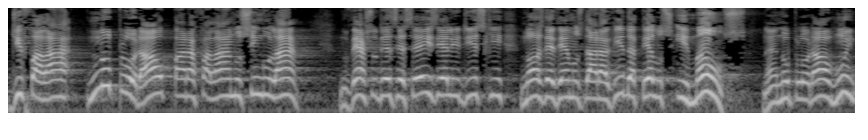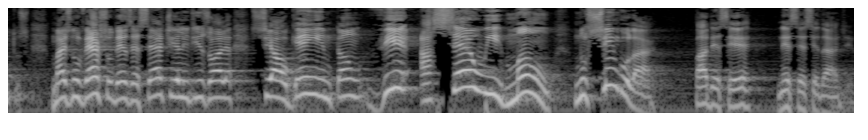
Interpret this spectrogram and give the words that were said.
de falar no plural para falar no singular. No verso 16 ele diz que nós devemos dar a vida pelos irmãos, né, no plural muitos. Mas no verso 17 ele diz: olha, se alguém então vir a seu irmão no singular padecer necessidade.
